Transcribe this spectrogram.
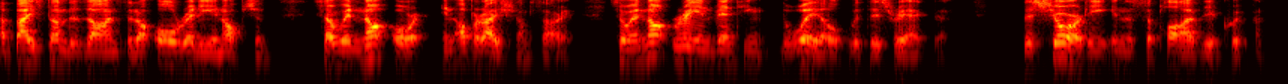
are based on designs that are already in option. So we're not, or in operation, I'm sorry. So we're not reinventing the wheel with this reactor. There's surety in the supply of the equipment.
